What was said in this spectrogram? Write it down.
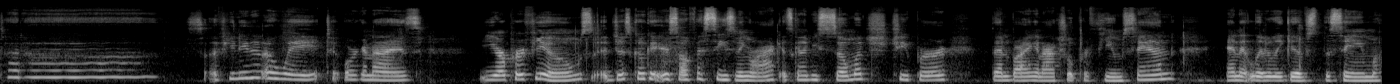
Ta-da! So if you needed a way to organize your perfumes, just go get yourself a seasoning rack. It's going to be so much cheaper than buying an actual perfume stand. And it literally gives the same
